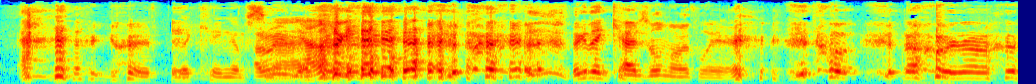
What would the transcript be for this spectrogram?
Good. the king of I don't even- yeah. Smash. Look at, look at the casual Marth player. no, no, no.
